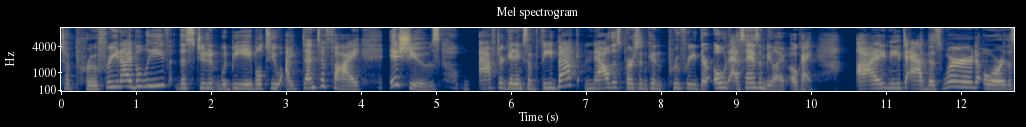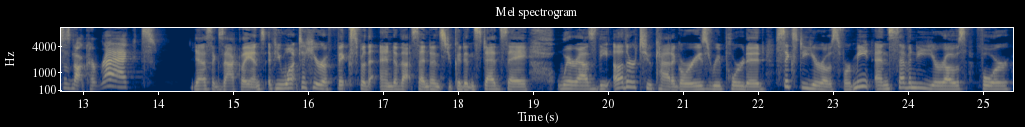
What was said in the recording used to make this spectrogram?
to proofread, I believe. The student would be able to identify issues after getting some feedback. Now this person can proofread their own essays and be like, okay, I need to add this word or this is not correct. Yes, exactly. And if you want to hear a fix for the end of that sentence, you could instead say, whereas the other two categories reported 60 euros for meat and 70 euros for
